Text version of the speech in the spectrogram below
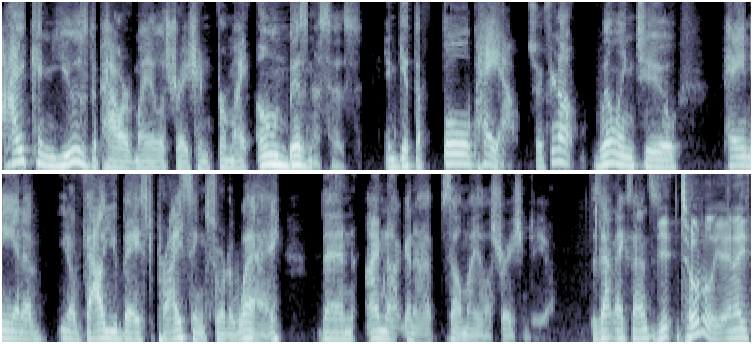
I can use the power of my illustration for my own businesses and get the full payout. So if you're not willing to pay me in a you know value-based pricing sort of way, then I'm not going to sell my illustration to you. Does that make sense? Yeah, totally. And I,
